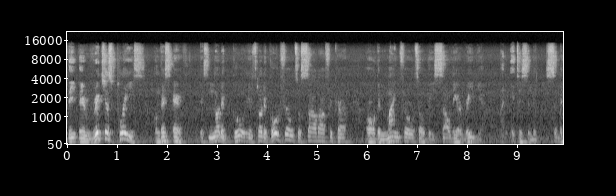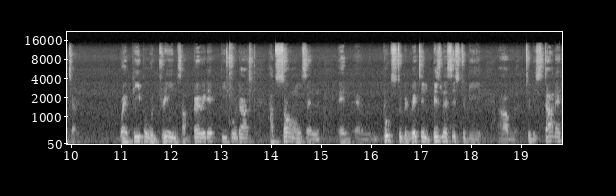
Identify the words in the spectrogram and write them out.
the, the richest place on this earth is not a gold, it's not the gold fields of South Africa or the minefields of the Saudi Arabia, but it is in the cemetery where people with dreams have buried it, people that have songs and, and, and books to be written, businesses to be um, to be started,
